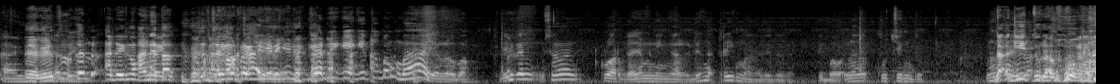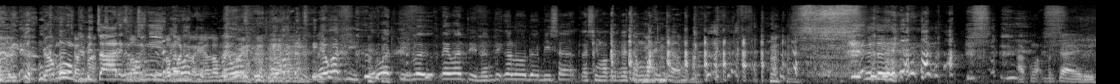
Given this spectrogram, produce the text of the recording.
Ya kan itu kan Ada yang ngeprank. aneh tak Ada yang ngeprank gini-gini. tapi kayak gitu bang bahaya loh bang jadi kan misalnya keluarganya meninggal dia nggak terima gitu kan dibawa lah kucing tuh Enggak gitu lah, Bu. Enggak mungkin dicari kucing itu. Lompat. Lewati, lewati, lewati. lewati le- lewati nanti kalau udah bisa kasih makan kacang panjang Aku nggak percaya sih.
